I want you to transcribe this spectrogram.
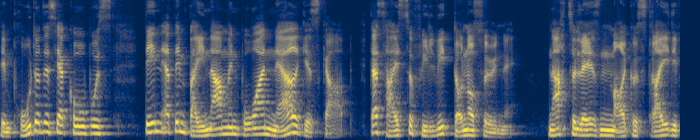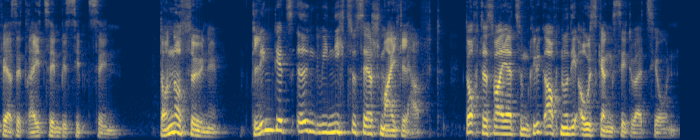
dem Bruder des Jakobus, den er den Beinamen Boanerges gab. Das heißt so viel wie Donnersöhne. Nachzulesen Markus 3, die Verse 13 bis 17. Donnersöhne. Klingt jetzt irgendwie nicht so sehr schmeichelhaft. Doch das war ja zum Glück auch nur die Ausgangssituation.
